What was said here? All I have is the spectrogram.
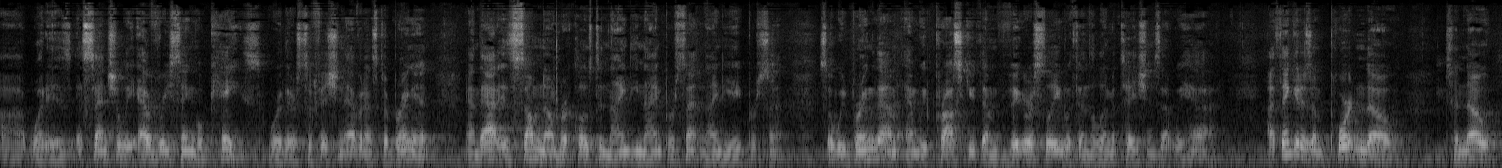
uh, what is essentially every single case where there's sufficient evidence to bring it, and that is some number close to 99%, 98%. So we bring them and we prosecute them vigorously within the limitations that we have. I think it is important, though, to note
